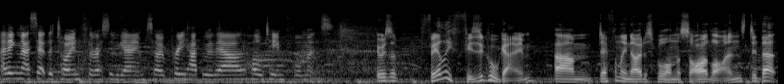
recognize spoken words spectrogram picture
I think that set the tone for the rest of the game, so pretty happy with our whole team performance. It was a fairly physical game. Um, definitely noticeable on the sidelines. Did that?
